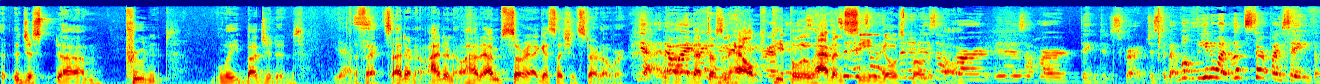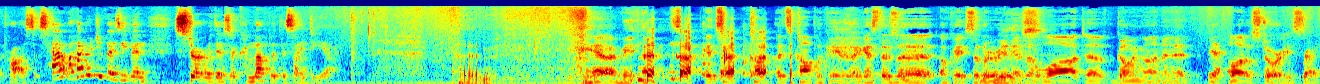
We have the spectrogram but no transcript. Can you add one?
uh, just um, prudently budgeted Yes. effects. I don't know. I don't know. How, I'm sorry. I guess I should start over. Yeah, no, Uh, I, that I doesn't you, help Graham. people who It's- haven't it's- it's seen Ghost but It is, a Protocol. hard, it is a hard thing to describe. Just about. Well, you know what? Let's start by saying the process. How, how did you guys even start with this or come up with this idea? Yeah, I mean, uh, it's it's, a it's complicated. I guess there's a okay. So the It movie really has is. a lot of going on in it. Yeah. A lot of stories. Right.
